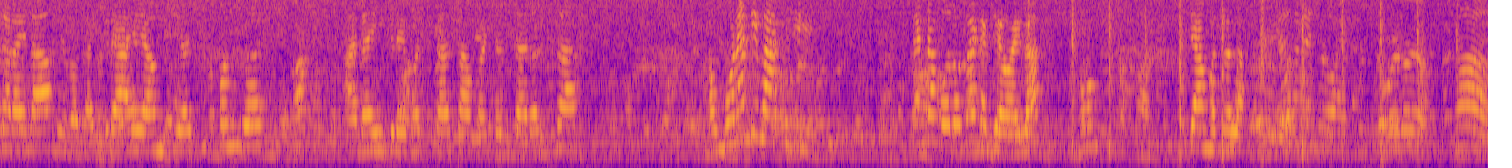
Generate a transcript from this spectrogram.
करायला. हे बघा इकडे आहे आमची अशी पंगत. आणि इकडे मस्त मटनचा रस्सा. मोडाची भाकरी. त्यांना बोलवताय का जेवायला? त्या मसाला हा.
